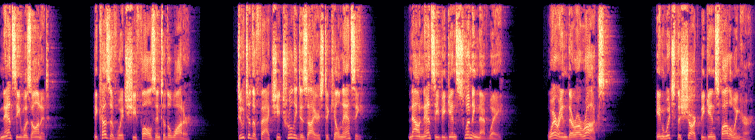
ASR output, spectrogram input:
Nancy was on it. Because of which she falls into the water. Due to the fact she truly desires to kill Nancy. Now Nancy begins swimming that way. Wherein there are rocks. In which the shark begins following her.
